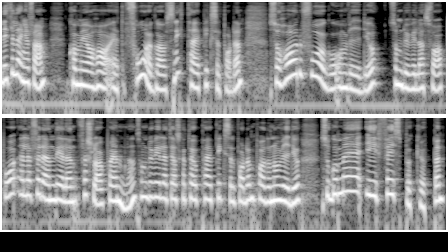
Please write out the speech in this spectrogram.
Lite längre fram kommer jag ha ett frågeavsnitt här i Pixelpodden. Så har du frågor om video som du vill ha svar på eller för den delen förslag på ämnen som du vill att jag ska ta upp här i Pixelpodden, podden om video, så gå med i Facebookgruppen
